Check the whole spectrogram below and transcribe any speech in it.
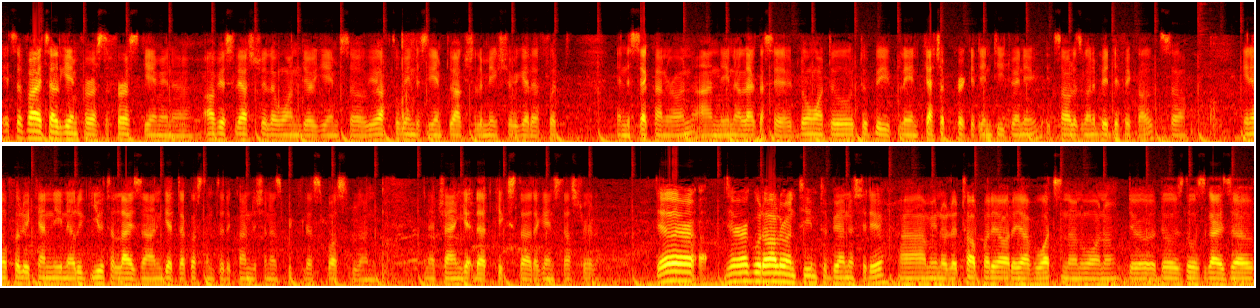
It's a vital game for us, the first game. You know, obviously Australia won their game, so we have to win this game to actually make sure we get a foot in the second round. And you know, like I said, don't want to, to be playing catch-up cricket in T20. It's always going to be difficult. So, you know, hopefully we can you know utilize and get accustomed to the condition as quickly as possible, and you know, try and get that kickstart against Australia. They're they're a good all-round team to be honest with you. Um, you know the top of the order you have Watson and Warner. They're, those those guys are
